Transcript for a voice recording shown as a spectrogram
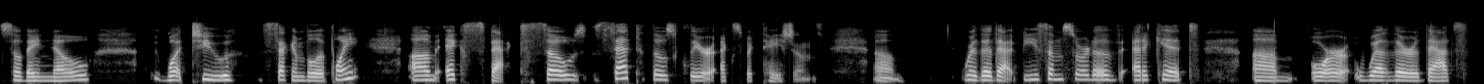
so they know what to, second bullet point, um, expect. So set those clear expectations. Um, whether that be some sort of etiquette um, or whether that's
